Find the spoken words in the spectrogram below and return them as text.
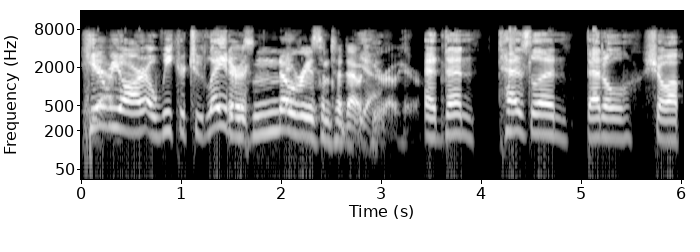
Here yeah. we are, a week or two later, There's no reason to doubt Yeah. Hiro here. and then Tesla and Bettel show up.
